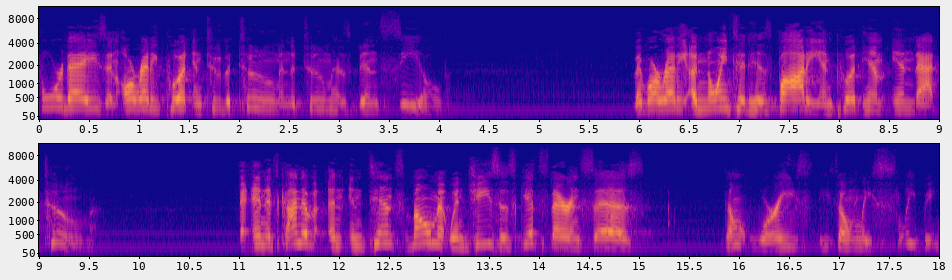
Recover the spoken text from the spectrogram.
four days and already put into the tomb, and the tomb has been sealed. They've already anointed his body and put him in that tomb. And it's kind of an intense moment when Jesus gets there and says, Don't worry, he's only sleeping.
